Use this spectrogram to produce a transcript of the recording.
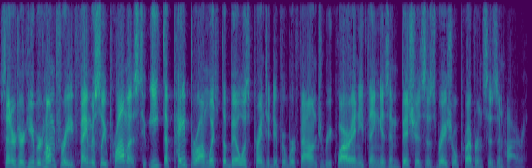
Senator Hubert Humphrey famously promised to eat the paper on which the bill was printed if it were found to require anything as ambitious as racial preferences in hiring.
